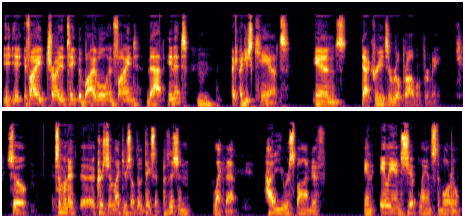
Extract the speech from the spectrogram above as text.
If I try to take the Bible and find that in it, Mhm. I, I just can't. And that creates a real problem for me. So, someone that uh, a Christian like yourself that takes a position like that, how do you respond if an alien ship lands tomorrow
